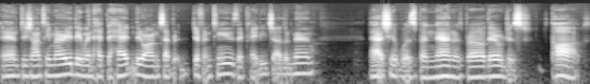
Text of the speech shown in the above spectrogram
and Dejounte Murray, they went head to head. They were on separate, different teams. They played each other, man. That shit was bananas, bro. They were just dogs.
